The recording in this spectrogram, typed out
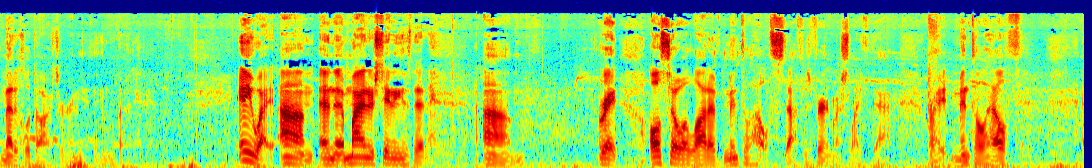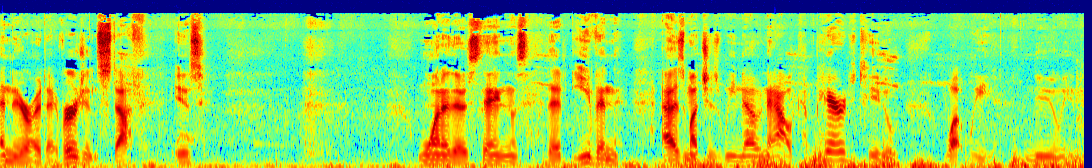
medical doctor or anything but anyway, um, and my understanding is that, um, right, also a lot of mental health stuff is very much like that, right? Mental health and neurodivergent stuff is one of those things that even as much as we know now compared to what we knew in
